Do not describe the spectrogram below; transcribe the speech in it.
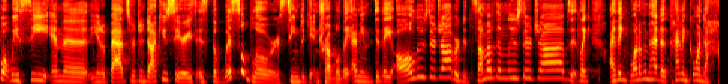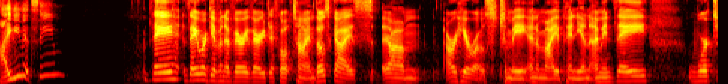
What we see in the you know bad surgeon docu series is the whistleblowers seem to get in trouble. They i mean did they all lose their job or did some of them lose their jobs? It, like i think one of them had to kind of go into hiding it seemed. They they were given a very very difficult time. Those guys um, are heroes to me and in my opinion. I mean they worked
